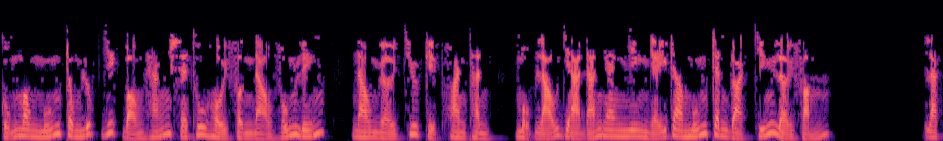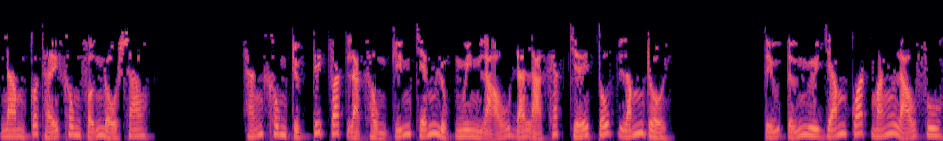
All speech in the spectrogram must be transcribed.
cũng mong muốn trong lúc giết bọn hắn sẽ thu hồi phần nào vốn liếng, nào ngờ chưa kịp hoàn thành, một lão già đã ngang nhiên nhảy ra muốn tranh đoạt chiến lợi phẩm. Lạc Nam có thể không phẫn nộ sao? Hắn không trực tiếp vác lạc hồng kiếm chém lục nguyên lão đã là khắc chế tốt lắm rồi. Tiểu tử ngươi dám quát mắng lão phu.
